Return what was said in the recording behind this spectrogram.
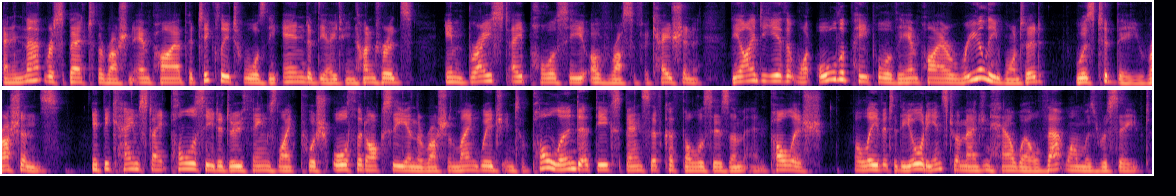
And in that respect, the Russian Empire, particularly towards the end of the 1800s, embraced a policy of Russification, the idea that what all the people of the empire really wanted was to be Russians. It became state policy to do things like push orthodoxy and the Russian language into Poland at the expense of Catholicism and Polish. I'll leave it to the audience to imagine how well that one was received.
